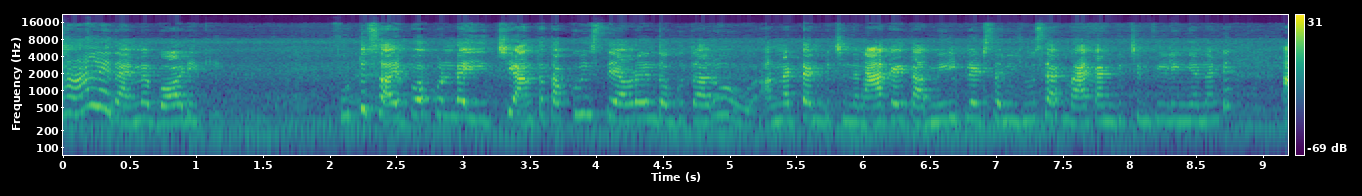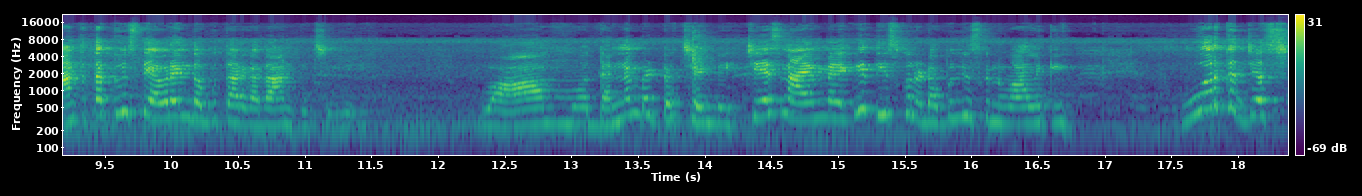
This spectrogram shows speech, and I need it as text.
చాలేదు ఆమె బాడీకి. ఫుడ్ సరిపోకుండా ఇచ్చి అంత తక్కువ ఇస్తే ఎవరైనా తగ్గుతారు అన్నట్టు అనిపించింది. నాకైతే ఆ మీల్ ప్లేట్స్ అని చూసాక నాకు అనిపించిన ఫీలింగ్ ఏంటంటే అంత తక్కువ ఇస్తే ఎవరైనా తగ్గుతారు కదా అనిపించింది. వామ్మో దండం పెట్టొచ్చండి. చేసిన అమ్మాయికి తీసుకున్న డబ్బులు తీసుకున్న వాళ్ళకి. ఊరికి జస్ట్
